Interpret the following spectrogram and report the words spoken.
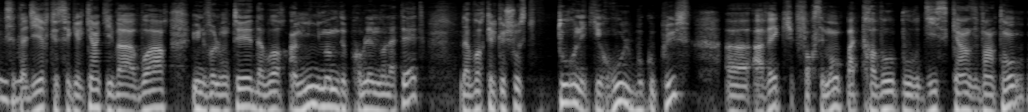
Mhm. C'est-à-dire que c'est quelqu'un qui va avoir une volonté d'avoir un minimum de problèmes dans la tête, d'avoir quelque chose qui tourne et qui roule beaucoup plus, euh, avec forcément pas de travaux pour 10, 15, 20 ans,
